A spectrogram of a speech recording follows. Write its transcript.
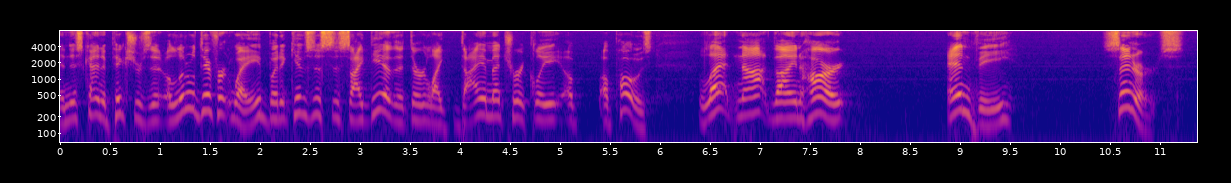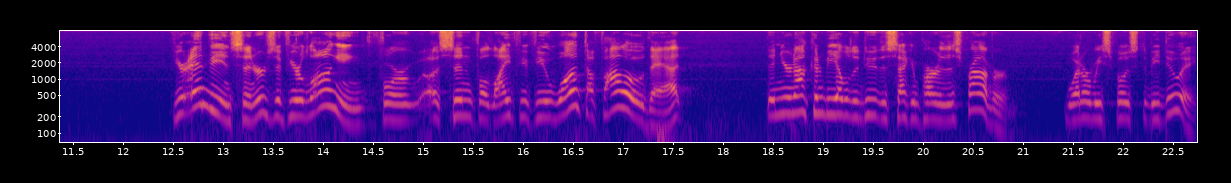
And this kind of pictures it a little different way, but it gives us this idea that they're like diametrically opposed. Let not thine heart envy sinners. If you're envying sinners, if you're longing for a sinful life, if you want to follow that, then you're not going to be able to do the second part of this proverb. What are we supposed to be doing?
